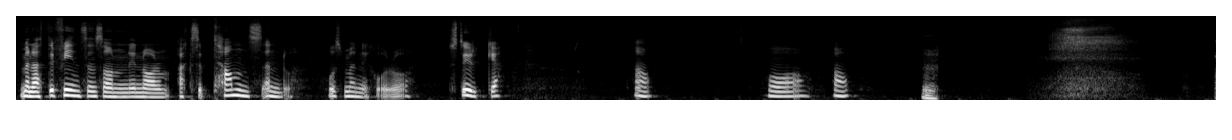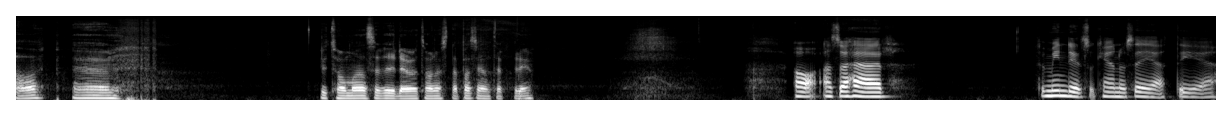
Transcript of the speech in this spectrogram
Men att det finns en sån enorm acceptans ändå hos människor och styrka. Ja. Och ja. Mm. Ja. Eh, hur tar man sig vidare och tar nästa patient efter det? Ja, alltså här för min del så kan jag nog säga att det är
